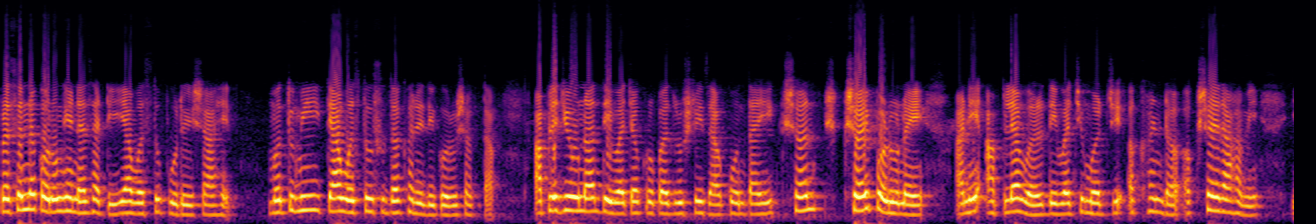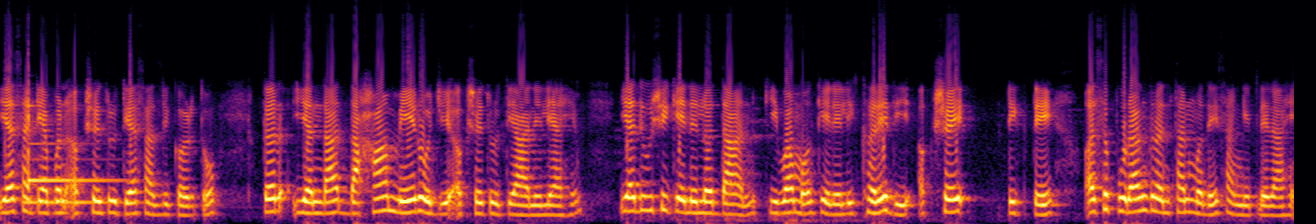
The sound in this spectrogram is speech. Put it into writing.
प्रसन्न करून घेण्यासाठी या वस्तू पुरेशा आहेत. मग तुम्ही त्या वस्तूसुद्धा खरेदी करू शकता. आपल्या जीवनात देवाच्या कृपादृष्टीचा कोणताही क्षण क्षय पडू नये आणि आपल्यावर देवाची मर्जी अखंड अक्षय राहावी यासाठी आपण अक्षय तृतीया साजरी करतो. तर यंदा दहा मे रोजी अक्षय तृतीया आलेली आहे. या दिवशी केलेलं दान किंवा मग केलेली खरेदी अक्षय टिकते असं पुराण ग्रंथांमध्ये सांगितलेलं आहे.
